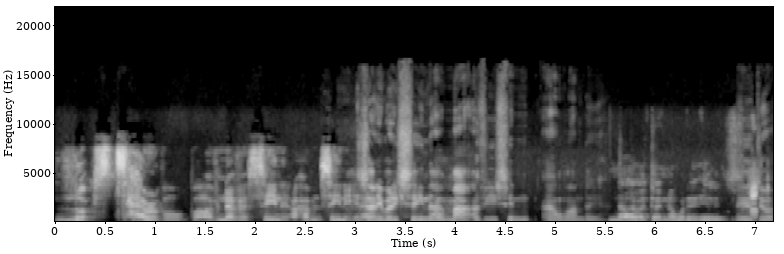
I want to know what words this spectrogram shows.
looks terrible, but I've never seen it. I haven't seen it yet. Has anybody seen that? Um, Matt, have you seen Outlander? No, I don't know what it is. Neither do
